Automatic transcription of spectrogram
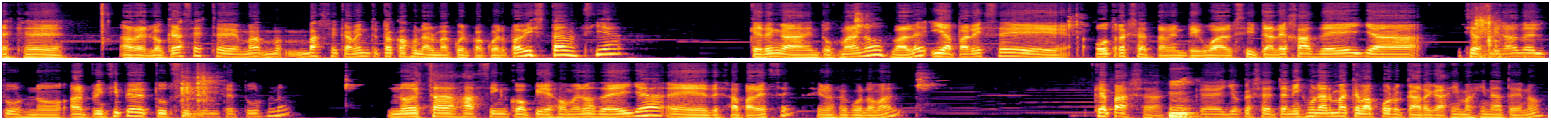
Es que, a ver, lo que hace este, básicamente tocas un arma cuerpo a cuerpo a distancia que tengas en tus manos, ¿vale? Y aparece otra exactamente igual. Si te alejas de ella, si al final del turno, al principio de tu siguiente turno, no estás a cinco pies o menos de ella, eh, desaparece, si no recuerdo mal. ¿Qué pasa? Mm. Que yo qué sé, tenéis un arma que va por cargas, imagínate, ¿no?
